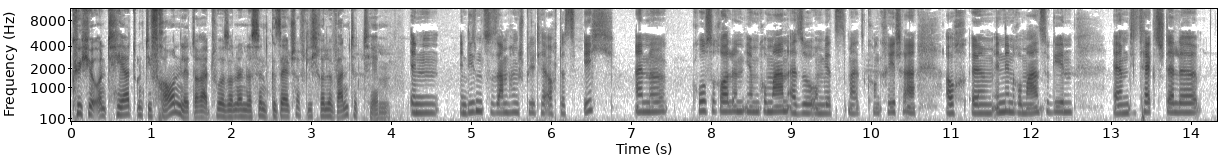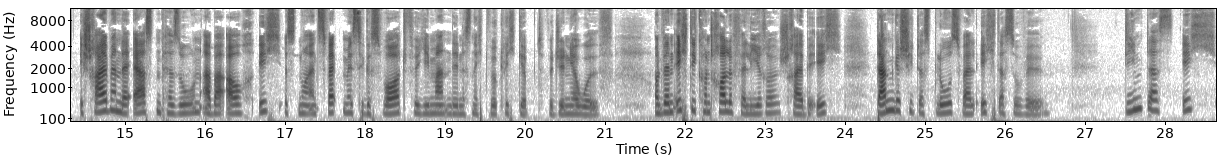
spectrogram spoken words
Küche und Herd und die Frauenliteratur, sondern das sind gesellschaftlich relevante Themen. In, in diesem Zusammenhang spielt ja auch das Ich eine große Rolle in ihrem Roman. Also um jetzt mal konkreter auch ähm, in den Roman zu gehen, ähm, die Textstelle ich schreibe in der ersten Person, aber auch ich ist nur ein zweckmäßiges Wort für jemanden, den es nicht wirklich gibt. Virginia Woolf. Und wenn ich die Kontrolle verliere, schreibe ich, dann geschieht das bloß, weil ich das so will. Dient das Ich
